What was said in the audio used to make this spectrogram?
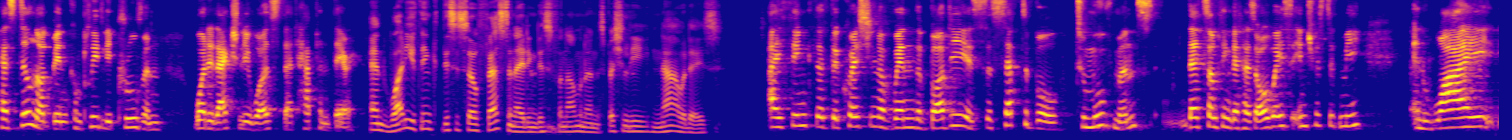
has still not been completely proven what it actually was that happened there. And why do you think this is so fascinating, this phenomenon, especially nowadays? I think that the question of when the body is susceptible to movements, that's something that has always interested me. And why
